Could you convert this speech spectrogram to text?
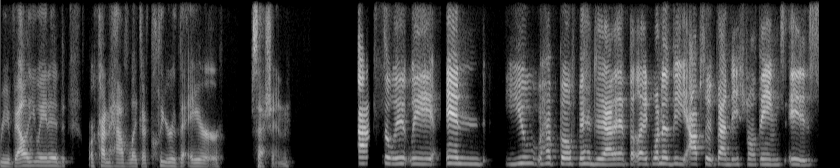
reevaluated or kind of have like a clear the air session. Absolutely. And you have both been hinted at it, but like one of the absolute foundational things is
